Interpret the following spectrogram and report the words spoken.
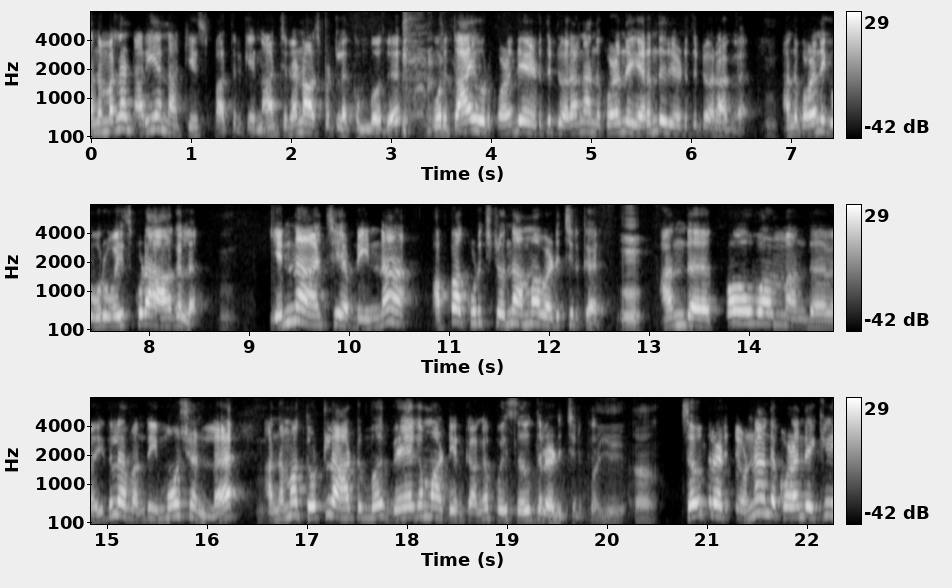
அந்த மாதிரிலாம் நிறைய நான் கேஸ் பார்த்திருக்கேன். நான் சின்ன ஹாஸ்பிட்டல் இருக்கும்போது ஒரு தாய் ஒரு குழந்தைய எடுத்துட்டு வராங்க. அந்த குழந்தை இறந்து எடுத்துட்டு வராங்க. அந்த குழந்தைக்கு ஒரு வயசு கூட ஆகல. என்ன ஆச்சு அப்படின்னா அப்பா குடிச்சிட்டு வந்து அம்மாவை அடிச்சிருக்காரு. அந்த கோவம் அந்த இதுல வந்து இமோஷன்ல அந்த அம்மா தொட்டில ஆட்டும்போது வேகமா ஆட்டியிருக்காங்க. போய் செவுத்துல அடிச்சிருக்கு. செவுத்துல அடிச்ச உடனே அந்த குழந்தைக்கு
